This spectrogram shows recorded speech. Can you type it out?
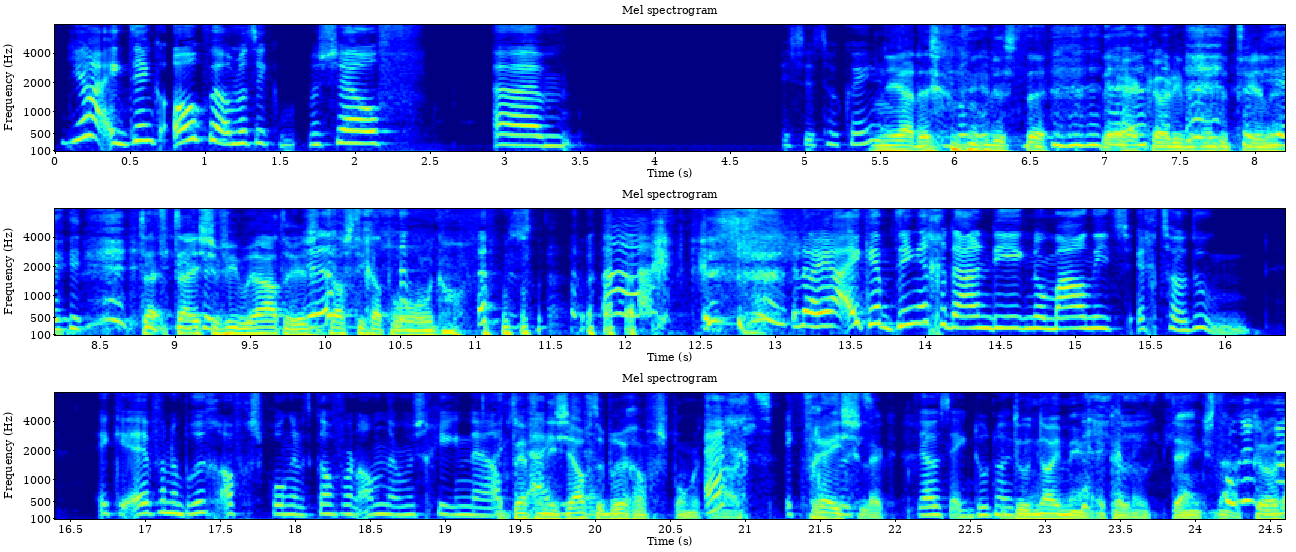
Ja, ik denk ook wel omdat ik mezelf... Um, is dit oké? Ja, dus, dus de, de airco die begint te trillen. Okay. Thijs vibrator is, de kast die gaat per ongeluk af. nou ja, ik heb dingen gedaan die ik normaal niet echt zou doen. Ik heb van een brug afgesprongen. Dat kan voor een ander misschien. Uh, ik ben van diezelfde brug afgesprongen. Echt? Ik Vreselijk. Ik doe het nooit doe meer. het nooit meer. Ik ook niet. Thanks. Nou, kunnen we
